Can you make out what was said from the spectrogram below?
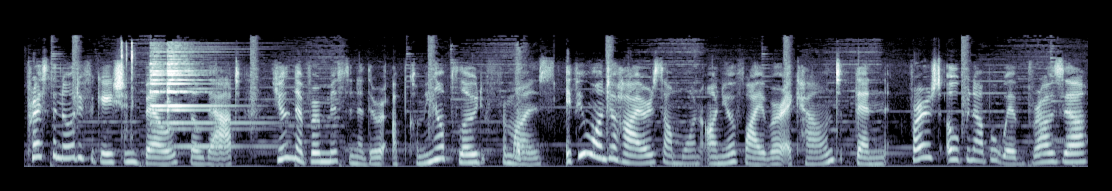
Press the notification bell so that you'll never miss another upcoming upload from us. If you want to hire someone on your Fiverr account, then first open up a web browser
